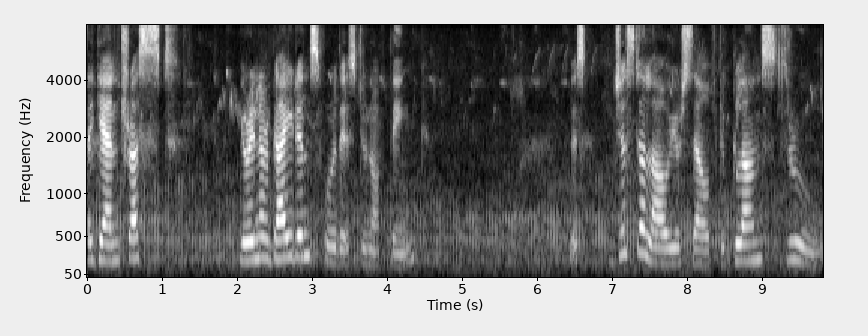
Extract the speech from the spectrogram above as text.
Again, trust your inner guidance for this, do not think. Just, just allow yourself to glance through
